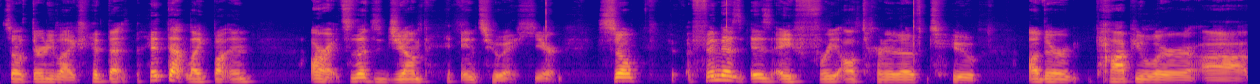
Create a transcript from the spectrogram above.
So 30 likes, hit that hit that like button. All right, so let's jump into it here. So Finviz is a free alternative to other popular uh,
